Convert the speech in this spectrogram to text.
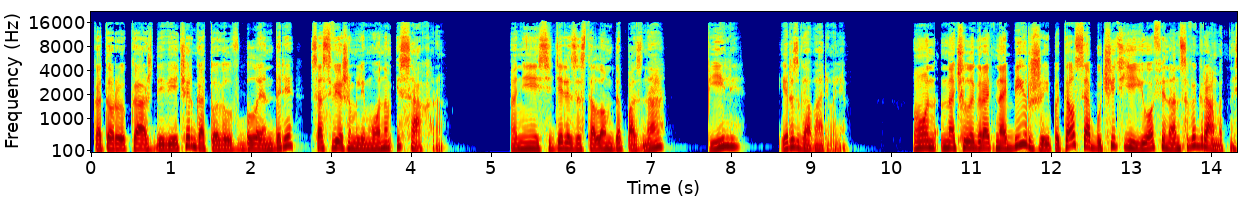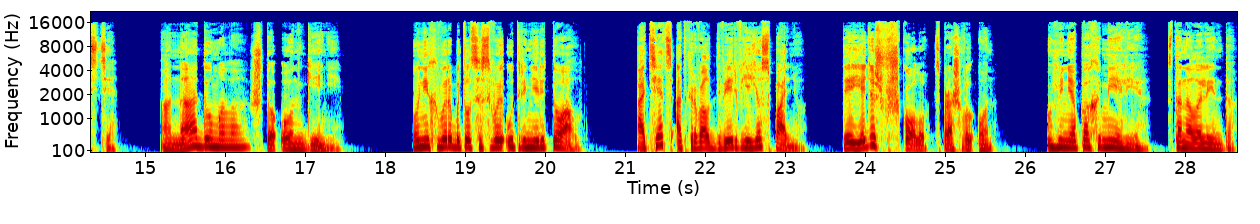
которую каждый вечер готовил в блендере со свежим лимоном и сахаром. Они сидели за столом допоздна, пили и разговаривали. Он начал играть на бирже и пытался обучить ее финансовой грамотности. Она думала, что он гений. У них выработался свой утренний ритуал. Отец открывал дверь в ее спальню. «Ты едешь в школу?» — спрашивал он. «У меня похмелье», — стонала Линда.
